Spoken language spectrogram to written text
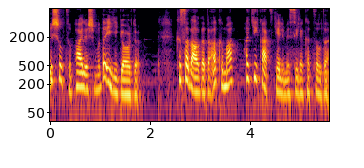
ışıltı paylaşımı da ilgi gördü. Kısa dalgada akıma hakikat kelimesiyle katıldı.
